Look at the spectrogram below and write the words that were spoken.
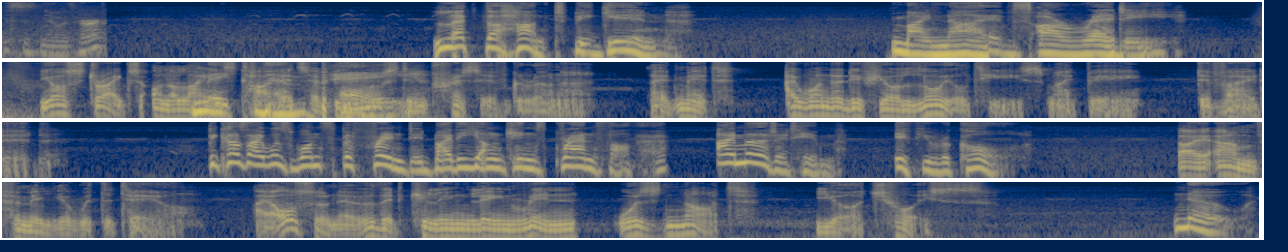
This is new with her. Let the hunt begin. My knives are ready. Your strikes on Alliance Make targets have been most impressive, Garona. I admit, I wondered if your loyalties might be divided. Because I was once befriended by the young king's grandfather, I murdered him, if you recall. I am familiar with the tale. I also know that killing Llane Wrynn was not your choice. No.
